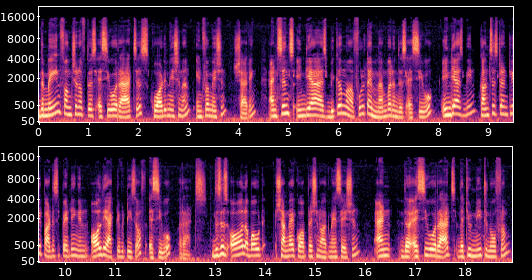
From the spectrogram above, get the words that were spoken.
The main function of this SCO RATS is coordination and information sharing and since India has become a full time member in this SCO, India has been consistently participating in all the activities of SCO RATS. This is all about Shanghai Cooperation Organization and the SCO RATS that you need to know from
